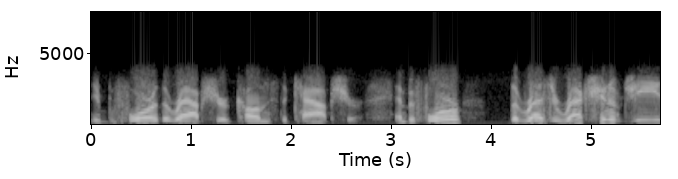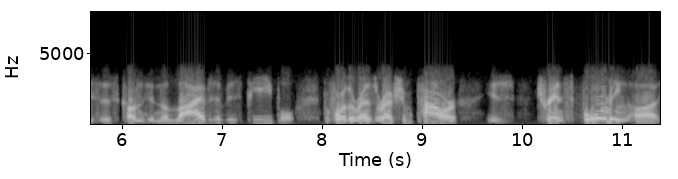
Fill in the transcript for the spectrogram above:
before the rapture comes the capture. And before the resurrection of Jesus comes in the lives of his people, before the resurrection power is transforming us,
